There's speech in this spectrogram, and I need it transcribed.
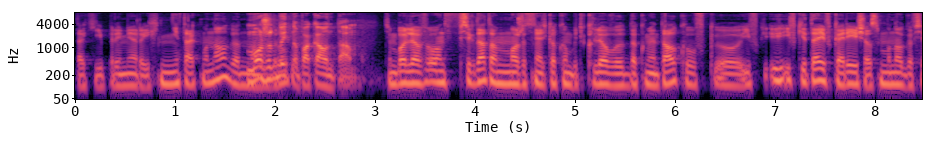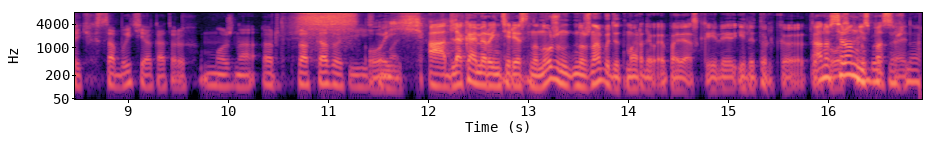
такие примеры, их не так много. но Может вдруг. быть, но пока он там. Тем более он всегда там может снять какую-нибудь клевую документалку. В- и, в, и в Китае, и в Корее сейчас много всяких событий, о которых можно рассказывать и Ой. снимать. А для камеры, интересно, нужен, нужна будет марлевая повязка или, или только... только Она всё равно не спасает. нужна?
